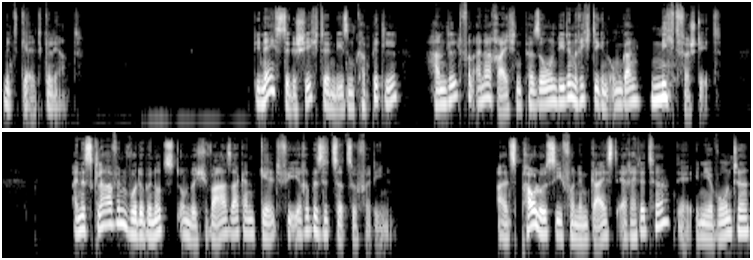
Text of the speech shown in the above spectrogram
mit Geld gelernt. Die nächste Geschichte in diesem Kapitel handelt von einer reichen Person, die den richtigen Umgang nicht versteht. Eine Sklavin wurde benutzt, um durch Wahrsagern Geld für ihre Besitzer zu verdienen. Als Paulus sie von dem Geist errettete, der in ihr wohnte,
